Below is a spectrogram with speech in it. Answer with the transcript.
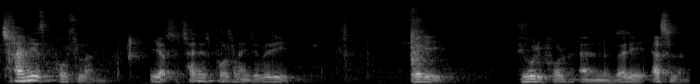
Chinese porcelain. Yes, Chinese porcelain is very very beautiful and very excellent.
